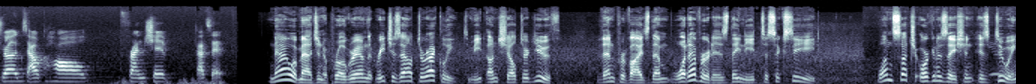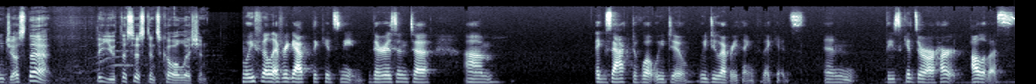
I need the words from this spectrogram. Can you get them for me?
drugs, alcohol, friendship. That's it. Now imagine a program that reaches out directly to meet unsheltered youth, then provides them whatever it is they need to succeed. One such organization is doing just that the Youth Assistance Coalition. We fill every gap the kids need. There isn't a um, exact of what we do. We do everything for the kids. And these kids are our heart, all of us.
